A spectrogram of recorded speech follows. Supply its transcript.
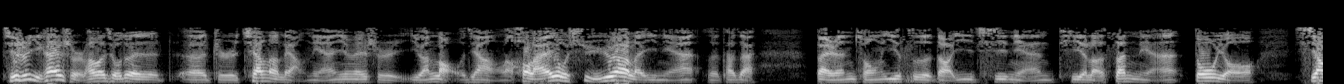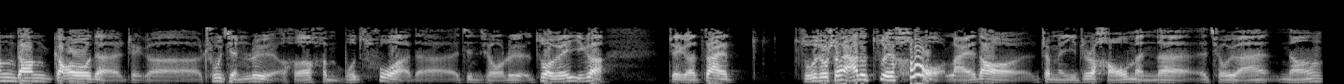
其实一开始他和球队呃只签了两年，因为是员老将了，后来又续约了一年，所以他在拜仁从一四到一七年踢了三年，都有。相当高的这个出勤率和很不错的进球率，作为一个这个在足球生涯的最后来到这么一支豪门的球员，能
